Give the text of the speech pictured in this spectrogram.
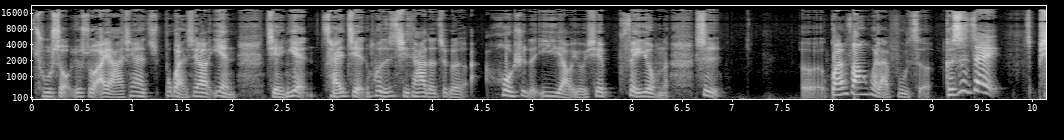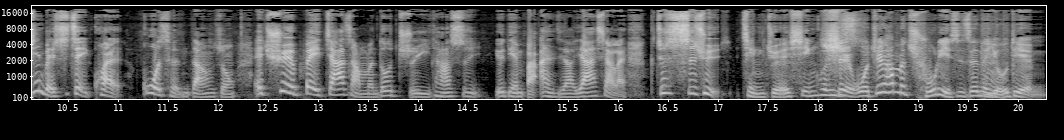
出手就说：“哎呀，现在不管是要验、检验、裁剪，或者是其他的这个。”后续的医疗有一些费用呢，是呃官方会来负责，可是，在新北市这一块。过程当中，哎，却被家长们都质疑他是有点把案子要压下来，就是失去警觉心，或者是，是我觉得他们处理是真的有点，嗯、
